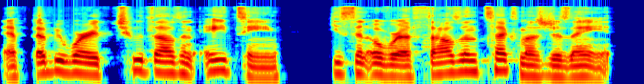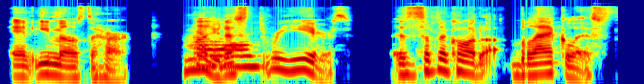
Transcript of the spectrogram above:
and February 2018, he sent over a thousand text messages and, and emails to her. Mind you, Oh. that's three years. It's something called blacklist.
